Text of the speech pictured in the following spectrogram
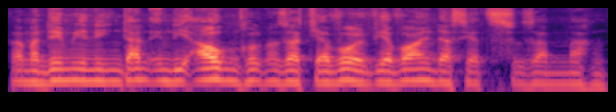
Weil man demjenigen dann in die Augen guckt und sagt, jawohl, wir wollen das jetzt zusammen machen.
